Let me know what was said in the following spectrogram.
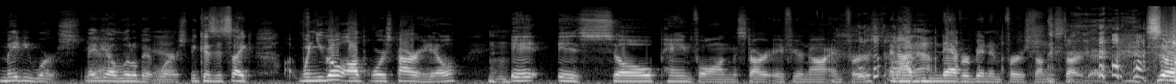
maybe worse, maybe Yeah. a little bit Yeah. worse because it's like when you go up horsepower hill, Mm-hmm. it is so painful on the start if you're not in first, and Oh, I've yeah. never been in first on the start there, so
